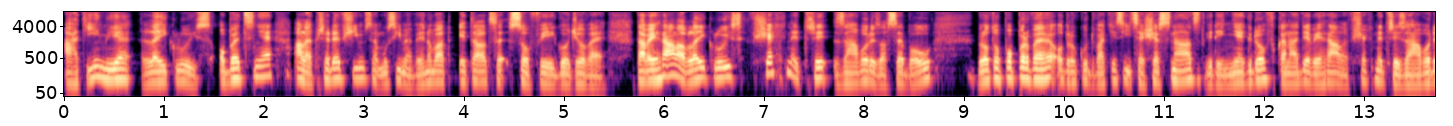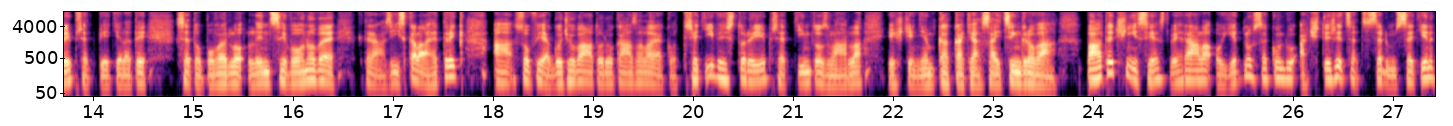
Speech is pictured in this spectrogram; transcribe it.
a tím je Lake Louise obecně, ale především se musíme věnovat Italce Sofii Godžové. Ta vyhrála v Lake Louise všechny tři závody za sebou. Bylo to poprvé od roku 2016 2016, kdy někdo v Kanadě vyhrál všechny tři závody. Před pěti lety se to povedlo Lindsay Vonové, která získala hetrik a Sofia Goďová to dokázala jako třetí v historii. Před to zvládla ještě Němka Kaťa Sajcingrová. Páteční sjezd vyhrála o 1 sekundu a 47 setin,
